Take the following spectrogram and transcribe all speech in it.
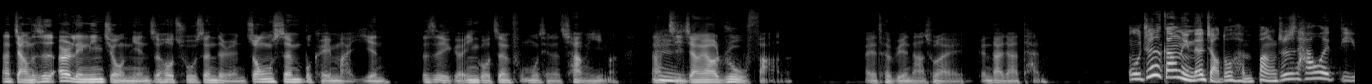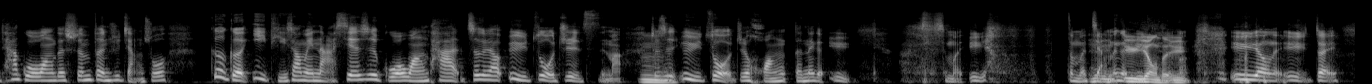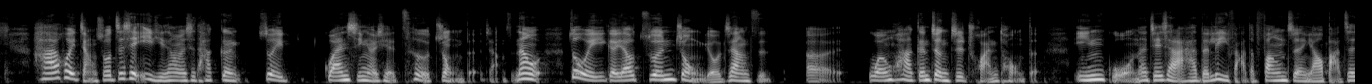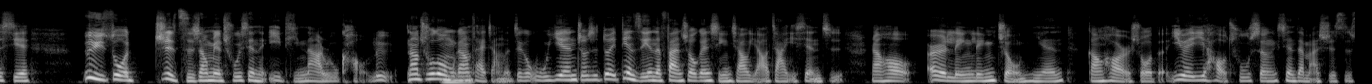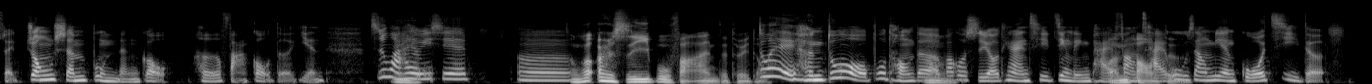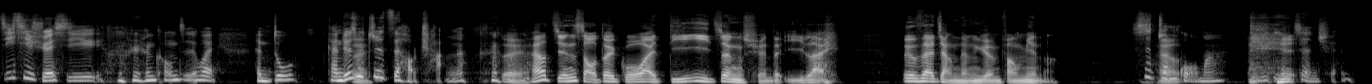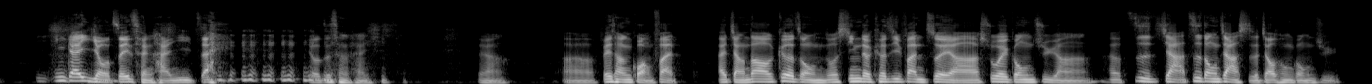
那讲的是二零零九年之后出生的人终身不可以买烟，这是一个英国政府目前的倡议嘛？那即将要入法了，他也特别拿出来跟大家谈。我觉得刚刚你的角度很棒，就是他会以他国王的身份去讲说各个议题上面哪些是国王他这个叫御座致辞嘛，嗯、就是御座就是皇的那个御 什么御啊？怎么讲那个御用的御？御用的御对。他会讲说这些议题上面是他更最关心而且侧重的这样子。那作为一个要尊重有这样子呃文化跟政治传统的英国，那接下来他的立法的方针也要把这些御座致辞上面出现的议题纳入考虑。那除了我们刚才讲的这个无烟，就是对电子烟的贩售跟行销也要加以限制。然后二零零九年刚浩尔说的，一月一号出生，现在满十四岁，终身不能够。合法购得烟之外，还有一些嗯，总共二十一部法案的推动，对，很多不同的，包括石油、天然气近零排放、财务上面、国际的机器学习、人工智慧，很多，感觉是句子好长啊。对，还要减少对国外敌意政权的依赖，这个是在讲能源方面啊。是中国吗？敌意政权 应该有这一层含义在，有这层含义在。对啊，呃，非常广泛，还讲到各种说新的科技犯罪啊、数位工具啊，还有自驾、自动驾驶的交通工具。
